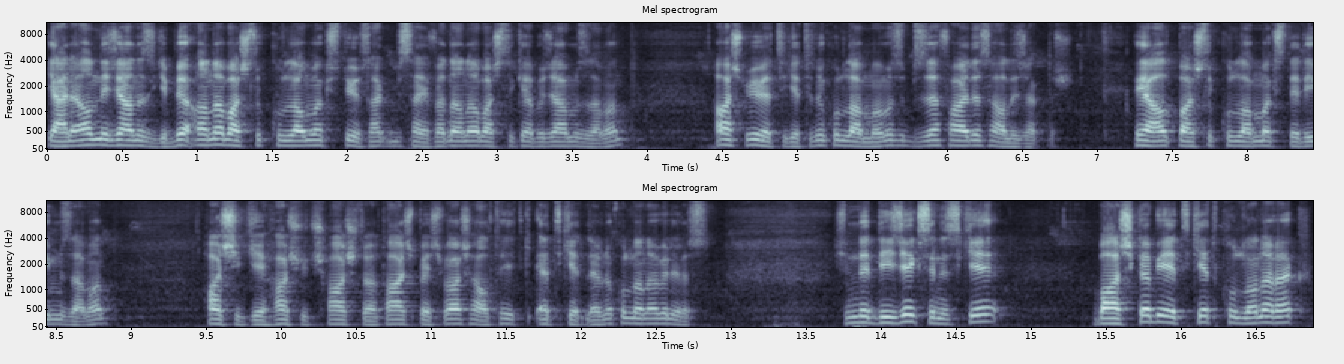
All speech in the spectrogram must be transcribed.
Yani anlayacağınız gibi ana başlık kullanmak istiyorsak bir sayfada ana başlık yapacağımız zaman H1 etiketini kullanmamız bize fayda sağlayacaktır. Veya alt başlık kullanmak istediğimiz zaman H2, H3, H4, H5 ve H6 etiketlerini kullanabiliriz. Şimdi diyeceksiniz ki başka bir etiket kullanarak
